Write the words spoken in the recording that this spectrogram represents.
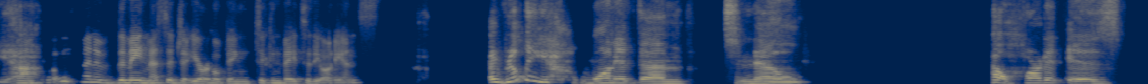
yeah um, what was kind of the main message that you were hoping to convey to the audience I really wanted them to know how hard it is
